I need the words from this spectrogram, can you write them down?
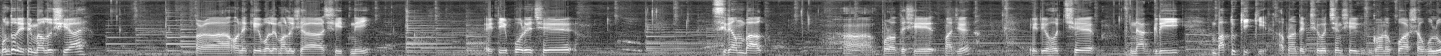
বন্ধুরা, এটি মালয়েশিয়ায় অনেকে বলে মালয়েশিয়া শীত নেই। এটি পড়েছে শ্রীরামবাগ প্রদেশের মাঝে। এটি হচ্ছে নাগরি বাতুকিকির, আপনারা দেখতে পাচ্ছেন সেই ঘন কুয়াশাগুলো।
